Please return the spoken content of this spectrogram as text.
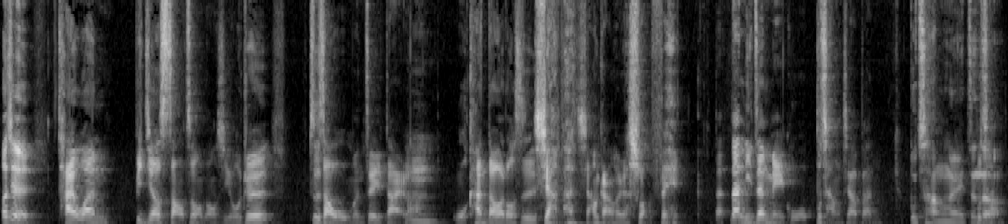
而且台湾比较少这种东西，我觉得至少我们这一代啦，嗯、我看到的都是下班想要赶快回来耍废。但但你在美国不常加班？不常哎、欸，真的，常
